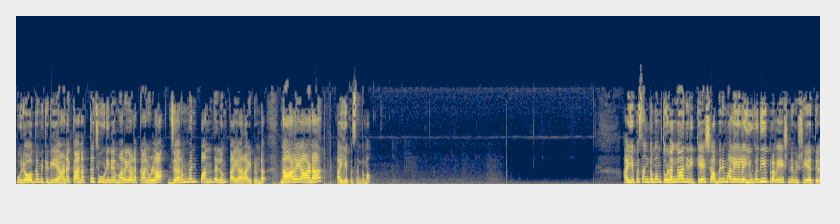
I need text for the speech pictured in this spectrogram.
പുരോഗമിക്കുകയാണ്. കനത്ത ചൂടിനെ മറികടക്കാനുള്ള ജർമ്മൻ പന്തലും തയ്യാറായിട്ടുണ്ട്. നാളെയാണ് അയ്യപ്പ സംഗമം. അയ്യപ്പ സംഗമം തുടങ്ങാനിരിക്കെ ശബരിമലയിലെ യുവതീ പ്രവേശന വിഷയത്തിൽ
